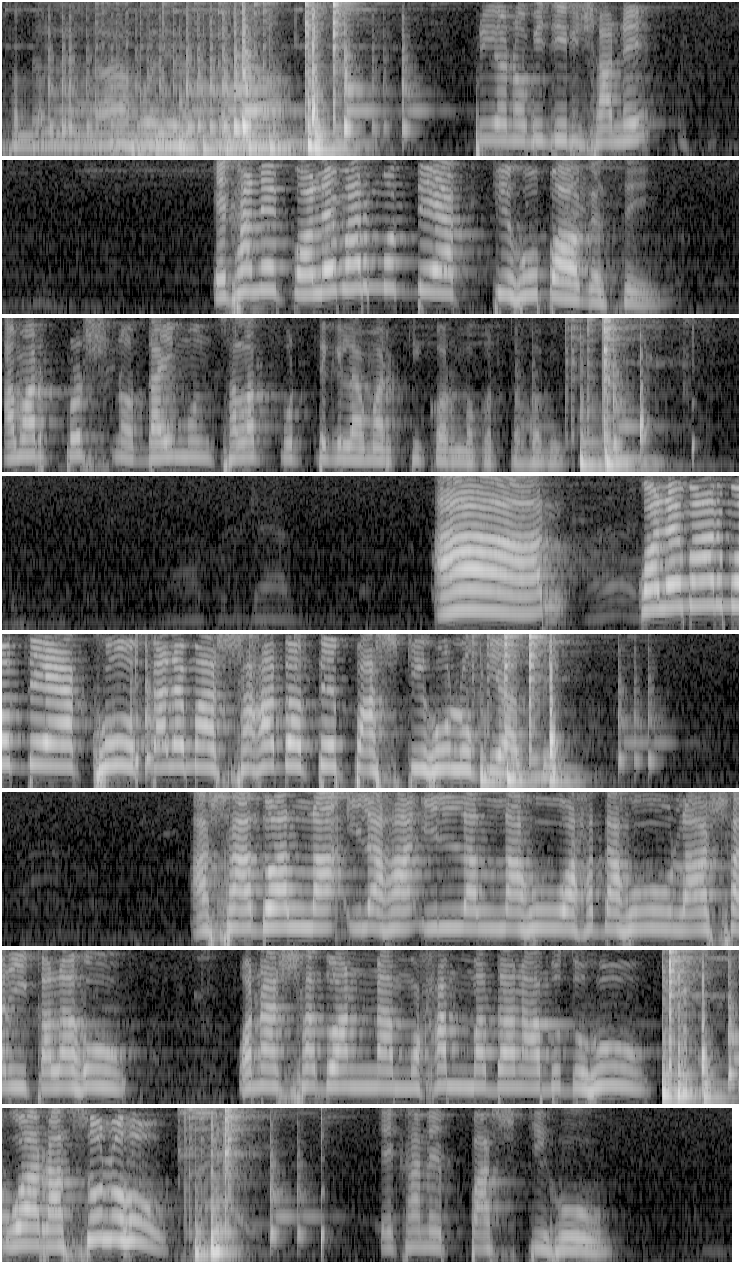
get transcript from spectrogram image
প্রিয় নবীজির শানে, এখানে কলেমার মধ্যে একটি হু পাওয়া গেছে। আমার প্রশ্ন, দাইমুন সালাত পড়তে গেলে আমার কি কর্ম করতে হবে আর কলেমার মধ্যে এক হু কালেমা শাহাদতে পাঁচটি হু লুকিয়ে আছে। আসাদু আল্লাহ ইলাহা ইল্লাল্লাহু ওয়াহদাহু লা শারিকা লাহু অনাসাদু আন্না মুহাম্মাদান আবুদুহু ওয়া রাসূলুহু। এখানে পাঁচটি হু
